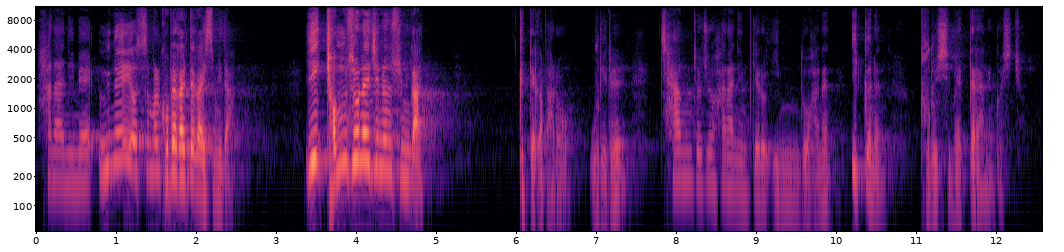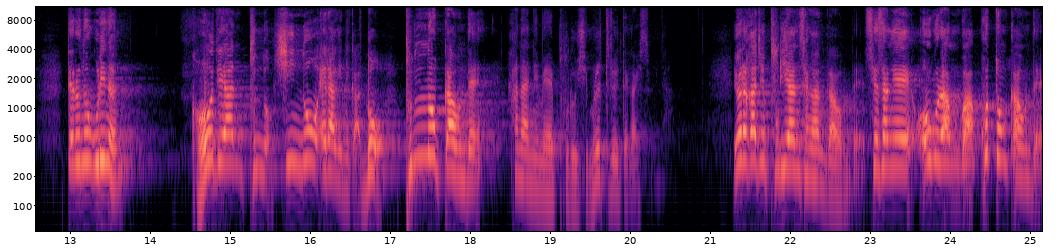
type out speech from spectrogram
하나님의 은혜였음을 고백할 때가 있습니다. 이 겸손해지는 순간, 그때가 바로 우리를 창조주 하나님께로 인도하는 이끄는 부르심의 때라는 것이죠. 때로는 우리는 거대한 분노, 희노애락이니까 노, 분노 가운데 하나님의 부르심을 들을 때가 있습니다. 여러 가지 불의한 상황 가운데 세상의 억울함과 고통 가운데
